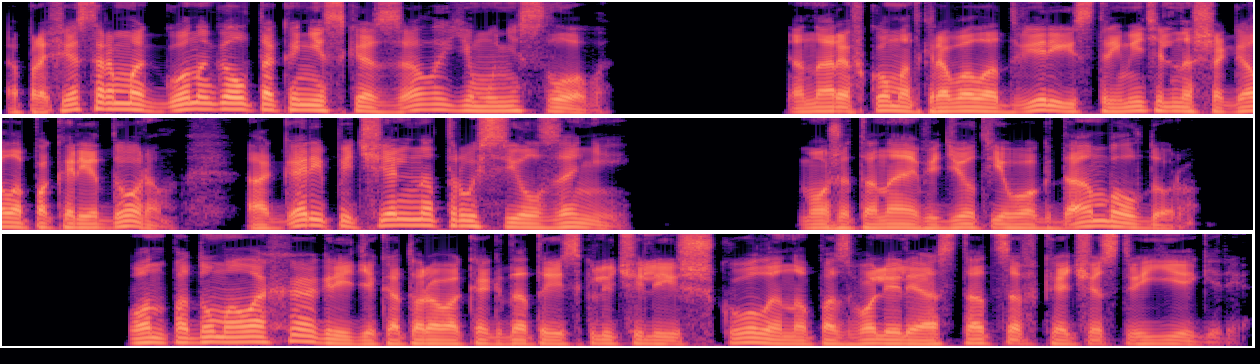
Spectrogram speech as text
а профессор МакГонагал так и не сказала ему ни слова. Она рывком открывала двери и стремительно шагала по коридорам, а Гарри печально трусил за ней. Может, она ведет его к Дамблдору? Он подумал о Хагриде, которого когда-то исключили из школы, но позволили остаться в качестве егеря.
